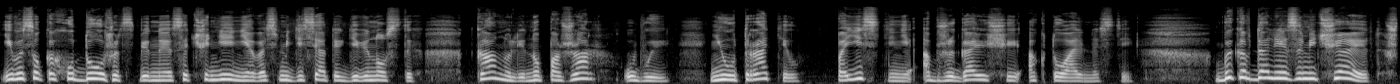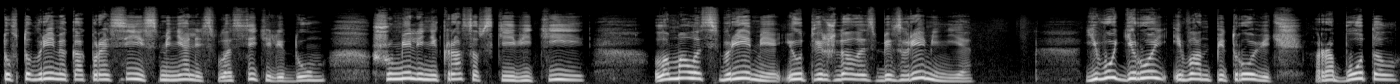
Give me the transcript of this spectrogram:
и высокохудожественные сочинения 80-х, 90-х канули, но пожар, увы, не утратил поистине обжигающей актуальности. Быков далее замечает, что в то время как в России сменялись властители дум, шумели некрасовские витии, ломалось время и утверждалось безвременье, его герой Иван Петрович работал,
